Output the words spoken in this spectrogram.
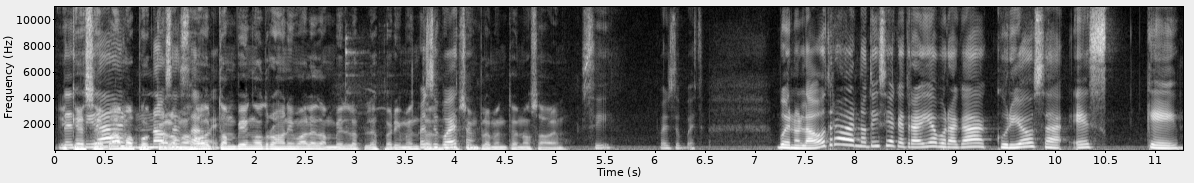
Y que sepamos, porque no a lo mejor sabe. también otros animales también lo, lo experimentan, Por supuesto. simplemente no sabemos. Sí, por supuesto. Bueno, la otra noticia que traía por acá curiosa es que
